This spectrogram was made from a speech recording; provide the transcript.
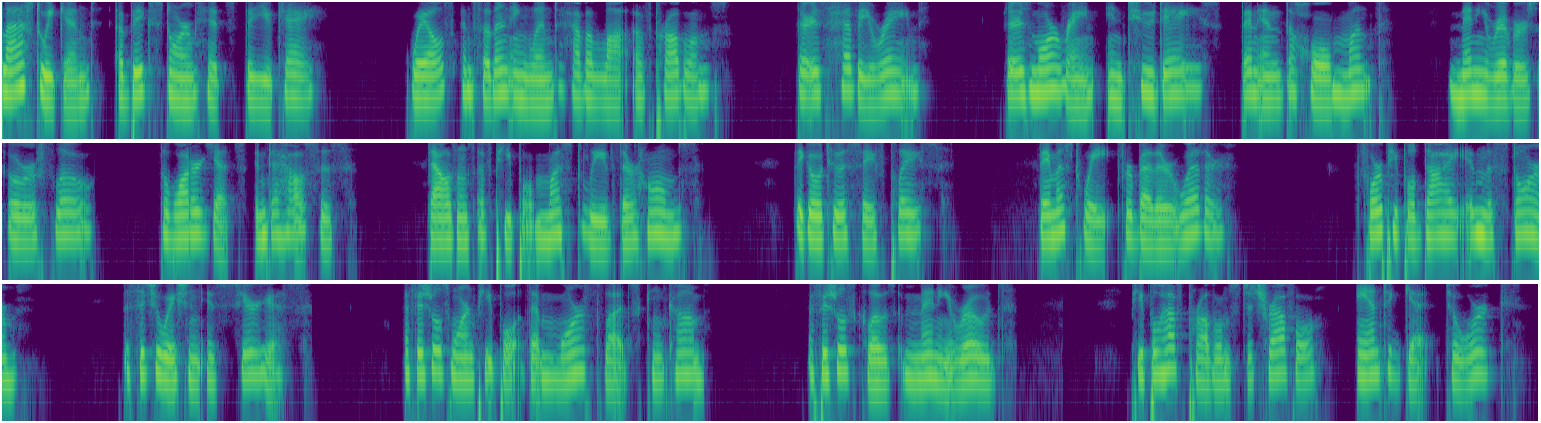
Last weekend, a big storm hits the UK. Wales and southern England have a lot of problems. There is heavy rain. There is more rain in two days than in the whole month. Many rivers overflow. The water gets into houses. Thousands of people must leave their homes. They go to a safe place. They must wait for better weather. Four people die in the storm. The situation is serious. Officials warn people that more floods can come. Officials close many roads. People have problems to travel and to get to work.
